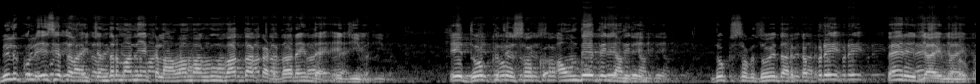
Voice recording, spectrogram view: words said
ਬਿਲਕੁਲ ਇਸੇ ਤਰ੍ਹਾਂ ਹੀ ਚੰਦਰਮਾ ਦੀਆਂ ਕਲਾਵਾਂ ਵਾਂਗੂ ਵਾਧਾ ਘਟਦਾ ਰਹਿੰਦਾ ਹੈ ਇਹ ਜੀਵਨ। ਇਹ ਦੁੱਖ ਤੇ ਸੁੱਖ ਆਉਂਦੇ ਤੇ ਜਾਂਦੇ ਨੇ। ਦੁੱਖ ਸੁੱਖ ਦੋਏ ਦਰ ਕੱਪੜੇ, ਪਹਿਰੇ ਜਾਏ ਮਨੁੱਖ।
